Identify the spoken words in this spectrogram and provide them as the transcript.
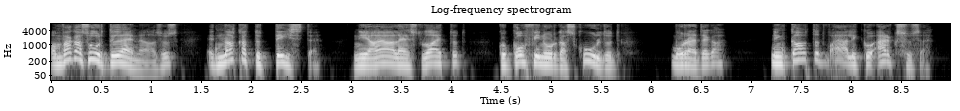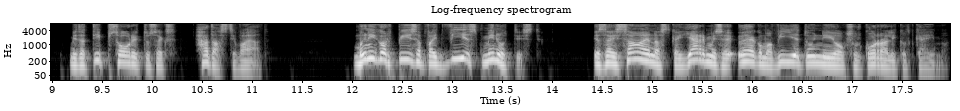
On väga suur tõenäosus, et nakatud teiste, nii ajalehest loetud kui kohvinurgas kuuldud muredega ning kaotad vajaliku ärksuse, mida tippsoorituseks hädasti vajad. mõnikord piisab vaid viiest minutist ja sa ei saa ennast ka järgmise ühe koma viie tunni jooksul korralikult käima.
